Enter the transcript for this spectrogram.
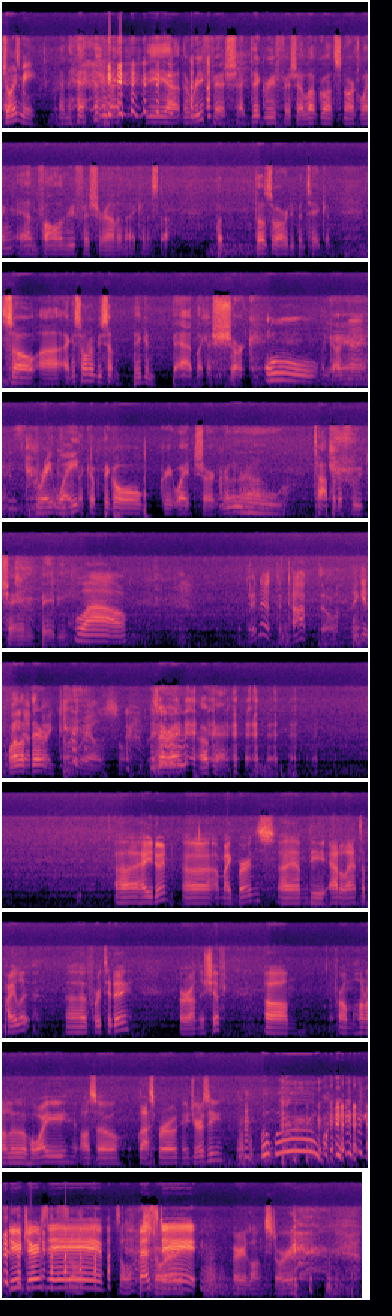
Join me. And then the uh, the reef fish, I dig reef fish. I love going snorkeling and following reef fish around and that kind of stuff. But those have already been taken. So uh, I guess I want to be something big and bad, like a shark, Oh, like a Yeah. Great white. like a big old great white shark running around, Ooh. Top of the food chain, baby. wow. They're not at the top though. They get Well, beat if up they're- by killer whales. So. Is that right? Okay. Uh, how you doing? Uh, I'm Mike Burns. I am the Atalanta pilot uh, for today, or on the shift, um, from Honolulu, Hawaii, also Glassboro, New Jersey. Woo woo. New Jersey, It's a long best story. state. Very long story.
